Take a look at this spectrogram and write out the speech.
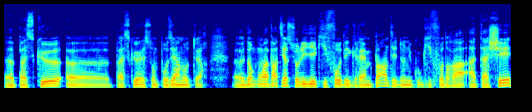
euh, parce que euh, parce qu'elles sont posées en hauteur. Euh, donc on va partir sur l'idée qu'il faut des grimpantes et donc du coup qu'il faudra attacher.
